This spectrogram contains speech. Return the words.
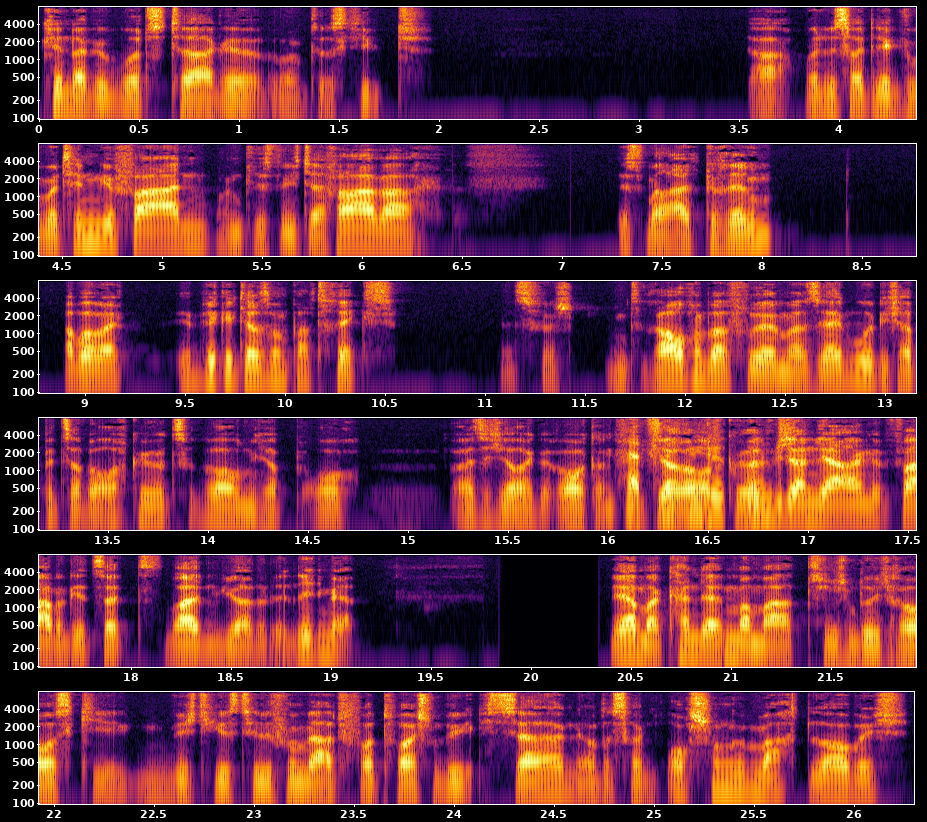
Kindergeburtstage und es gibt, ja, man ist halt irgendwo mit hingefahren und ist nicht der Fahrer ist man halt drin. Aber man entwickelt ja so ein paar Tricks. Und Rauchen war früher immer sehr gut. Ich habe jetzt aber aufgehört zu rauchen. Ich habe auch 30 Jahre geraucht, dann fünf Jahre aufgehört, wieder ein Jahr angefahren jetzt seit zwei Jahren nicht mehr. Ja, man kann ja immer mal zwischendurch rausgehen. Ein wichtiges Telefonat vortäuschen, will ich sagen, aber das habe ich auch schon gemacht, glaube ich.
